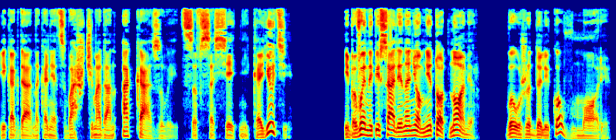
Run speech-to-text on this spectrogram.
и когда, наконец, ваш чемодан оказывается в соседней каюте, ибо вы написали на нем не тот номер, вы уже далеко в море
